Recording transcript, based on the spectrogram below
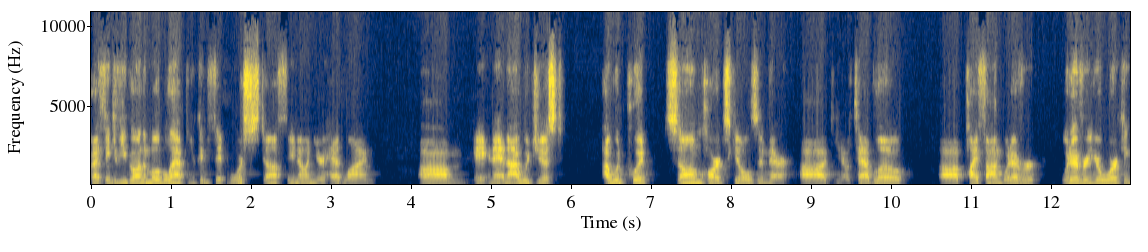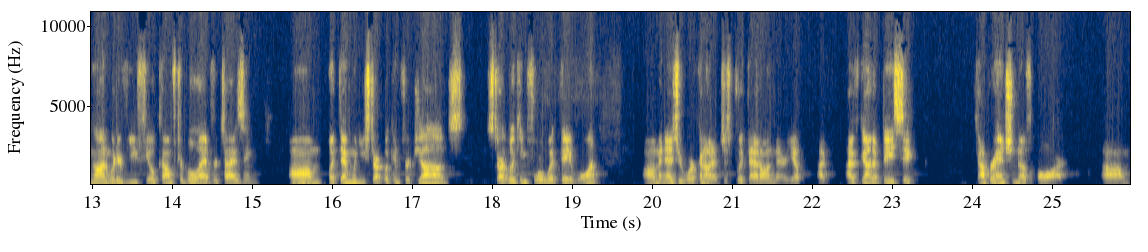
but I think if you go on the mobile app, you can fit more stuff in on your headline. Um, and, and I would just I would put some hard skills in there. Uh, you know, Tableau, uh, Python, whatever whatever you're working on, whatever you feel comfortable advertising. Um, but then when you start looking for jobs, start looking for what they want. Um, and as you're working on it, just put that on there. Yep, I've, I've got a basic comprehension of R um,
